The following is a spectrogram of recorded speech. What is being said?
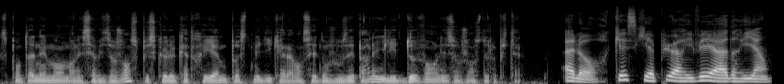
spontanément dans les services d'urgence, puisque le quatrième poste médical avancé dont je vous ai parlé, il est devant les urgences de l'hôpital. Alors, qu'est-ce qui a pu arriver à Adrien?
